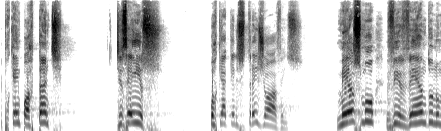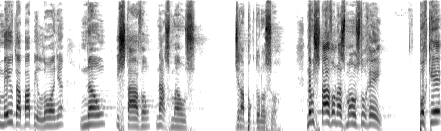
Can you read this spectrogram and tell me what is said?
E por que é importante dizer isso? Porque aqueles três jovens, mesmo vivendo no meio da Babilônia, não estavam nas mãos de Nabucodonosor. Não estavam nas mãos do rei. Porque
